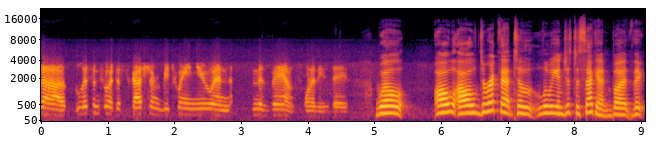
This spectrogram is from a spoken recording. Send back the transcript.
to listen to a discussion between you and Ms. Vance one of these days. Well, I'll I'll direct that to Louis in just a second. But the,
